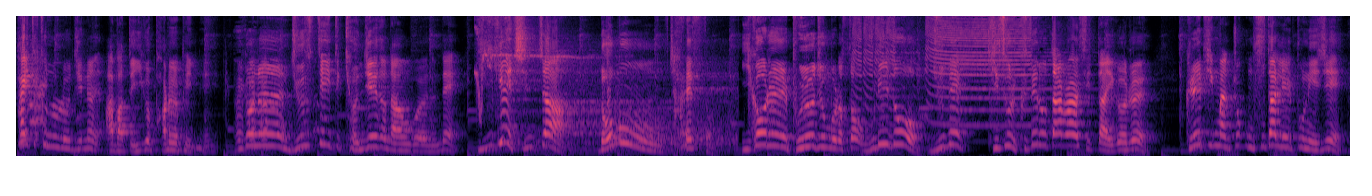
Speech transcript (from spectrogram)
하이 테크놀로지는 아 맞다. 이거 바로 옆에 있네. 이거는 뉴스테이트 견 제에서 나온 거였는데 이게 진짜 너무 잘했어. 이거를 보여줌으로써 우리도 유네 기술 그대로 따라할 수 있다. 이거를 그래픽만 조금 후달릴 뿐이지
